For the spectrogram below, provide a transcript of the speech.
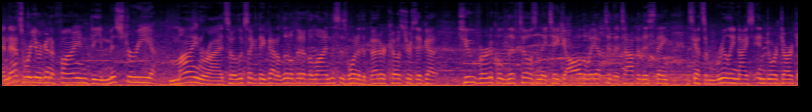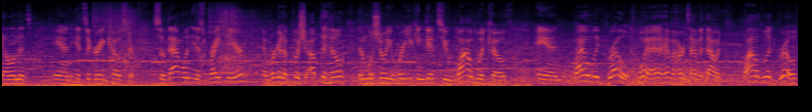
and that's where you're gonna find the Mystery Mine Ride. So it looks like they've got a little bit of a line. This is one of the better coasters. They've got two vertical lift hills and they take you all the way up to the top of this thing. It's got some really nice indoor dark elements and it's a great coaster. So that one is right there and we're gonna push up the hill and we'll show you where you can get to Wildwood Cove and Wildwood Grove. Boy, I have a hard time with that one. Wildwood Grove,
